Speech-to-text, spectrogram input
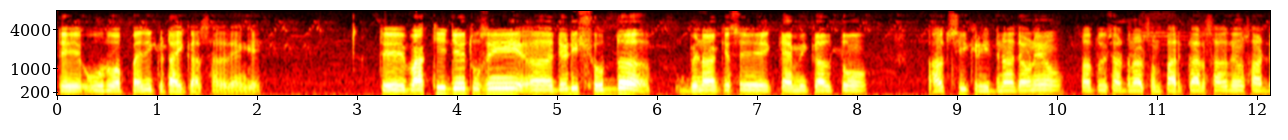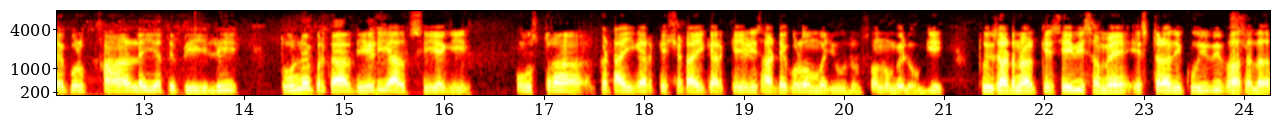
ਤੇ ਉਦੋਂ ਆਪਾਂ ਇਹਦੀ ਕਟਾਈ ਕਰ ਸਕਦੇ ਹਾਂਗੇ। ਤੇ ਬਾਕੀ ਜੇ ਤੁਸੀਂ ਜਿਹੜੀ ਸ਼ੁੱਧ ਬਿਨਾਂ ਕਿਸੇ ਕੈਮੀਕਲ ਤੋਂ ਅਲਸੀ ਖਰੀਦਣਾ ਚਾਹੁੰਦੇ ਹੋ, ਤਾਂ ਤੁਸੀਂ ਸਾਡੇ ਨਾਲ ਸੰਪਰਕ ਕਰ ਸਕਦੇ ਹੋ। ਸਾਡੇ ਕੋਲ ਖਾਣ ਲਈ ਅਤੇ ਬੀਜ ਲਈ ਦੋਨੇ ਪ੍ਰਕਾਰ ਦੀ ਜਿਹੜੀ ਅਲਸੀ ਹੈਗੀ, ਉਸ ਤਰ੍ਹਾਂ ਕਟਾਈ ਕਰਕੇ, ਛਟਾਈ ਕਰਕੇ ਜਿਹੜੀ ਸਾਡੇ ਕੋਲੋਂ ਮੌਜੂਦ ਤੁਹਾਨੂੰ ਮਿਲੂਗੀ। ਤੁਸੀਂ ਸਾਡੇ ਨਾਲ ਕਿਸੇ ਵੀ ਸਮੇਂ ਇਸ ਤਰ੍ਹਾਂ ਦੀ ਕੋਈ ਵੀ ਫਸਲ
